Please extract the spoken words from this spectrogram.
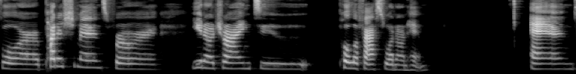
for punishment for you know trying to pull a fast one on him. And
